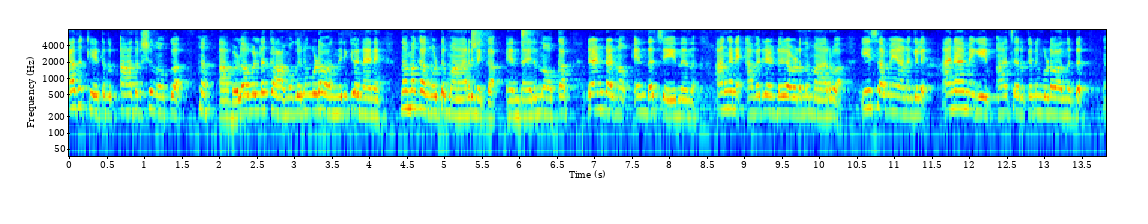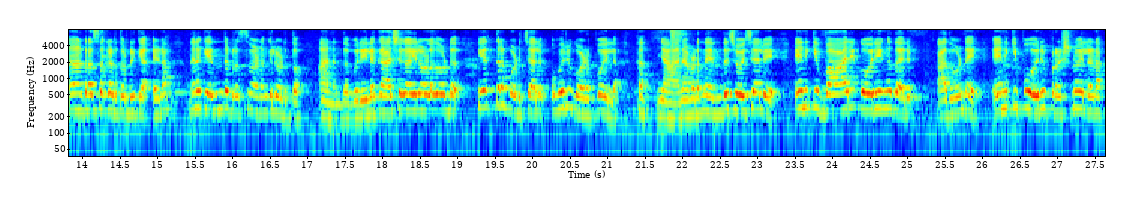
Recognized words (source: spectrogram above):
അത് കേട്ടതും ആദർശം നോക്കുക. അവളും അവളുടെ കാമുകനും കൂടെ വന്നിരിക്കുമോ നയനെ. നമുക്ക് അങ്ങോട്ട് മാറി നിൽക്കാം. എന്തായാലും നോക്കാം. രണ്ടെണ്ണം എന്താ ചെയ്യുന്നതെന്ന്. അങ്ങനെ അവർ രണ്ടുപേരും അവിടെ നിന്ന് മാറുക ഈ സമയമാണെങ്കിൽ അനാമികയും ആ ചെറുക്കനും കൂടെ വന്നിട്ട് ഡ്രസ്സൊക്കെ എടുത്തോണ്ടിരിക്കുക എടാ നിനക്ക് എന്ത് ഡ്രസ്സ് വേണമെങ്കിലും എടുത്തോ. അനന്തപുരിയിലെ കാശ് കയ്യിലുള്ളതുകൊണ്ട് എത്ര പൊടിച്ചാലും ഒരു കുഴപ്പമില്ല ഞാൻ അവിടെ നിന്ന് എന്ത് ചോദിച്ചാലേ എനിക്ക് വാരി കോരിയങ്ങ് തരും. അതുകൊണ്ടേ എനിക്കിപ്പോൾ ഒരു പ്രശ്നവും ഇല്ലടാ.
